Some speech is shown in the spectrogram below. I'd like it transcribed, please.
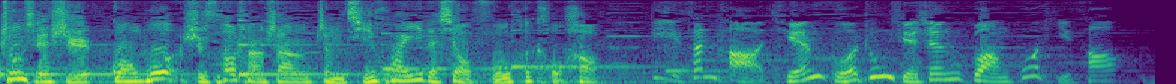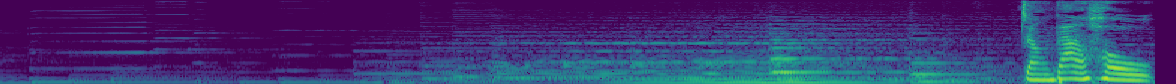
中学时，广播是操场上整齐划一的校服和口号。第三套全国中学生广播体操。长大后，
